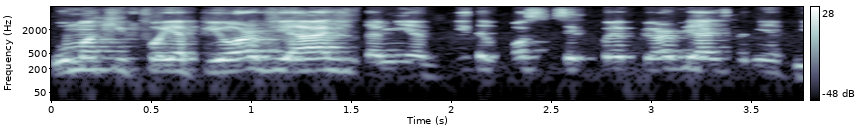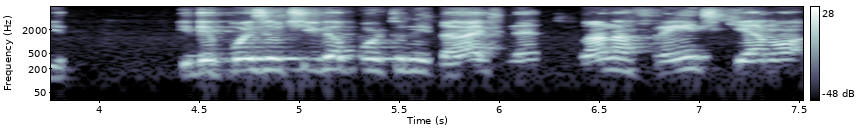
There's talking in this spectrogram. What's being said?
Uma que foi a pior viagem da minha vida, eu posso dizer que foi a pior viagem da minha vida. E depois eu tive a oportunidade, né, lá na frente, que, é no,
